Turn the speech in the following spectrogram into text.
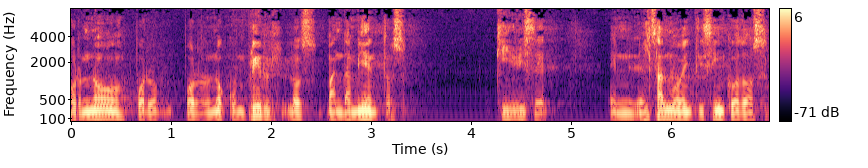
por no, por, por no cumplir los mandamientos, aquí dice, en el Salmo 25, 2.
